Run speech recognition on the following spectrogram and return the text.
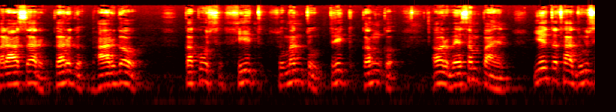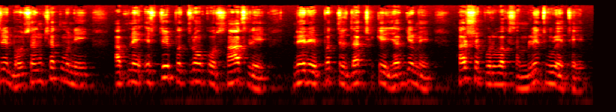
पराशर, गर्ग, भार्गव, ककुश शीत सुमंतु, त्रिक, कंक और वैशंपायन। ये तथा दूसरे बहुसंख्यक मुनि अपने स्त्री पुत्रों को साथ ले मेरे पुत्र दक्ष के यज्ञ में हर्षपूर्वक सम्मिलित हुए थे।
